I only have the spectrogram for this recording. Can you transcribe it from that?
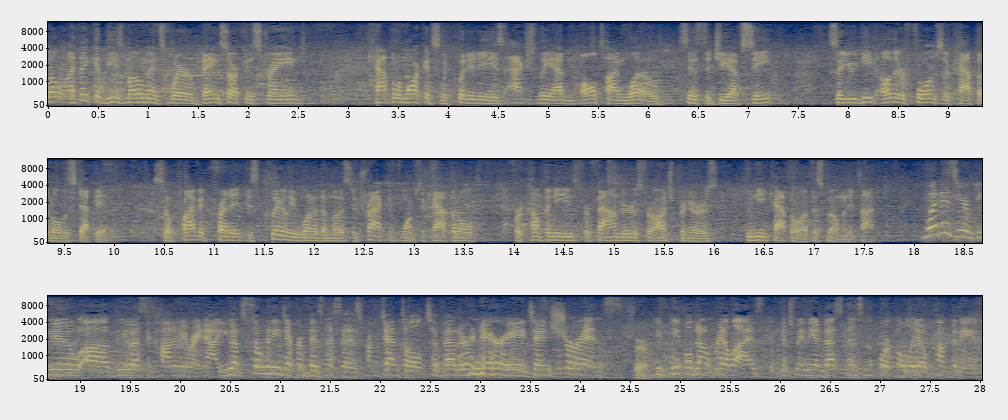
Well, I think in these moments where banks are constrained, Capital markets liquidity is actually at an all-time low since the GFC, so you need other forms of capital to step in. So private credit is clearly one of the most attractive forms of capital for companies, for founders, for entrepreneurs who need capital at this moment in time. What is your view of the U.S. economy right now? You have so many different businesses, from dental to veterinary to insurance. Sure. People don't realize between the investments and the portfolio companies.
